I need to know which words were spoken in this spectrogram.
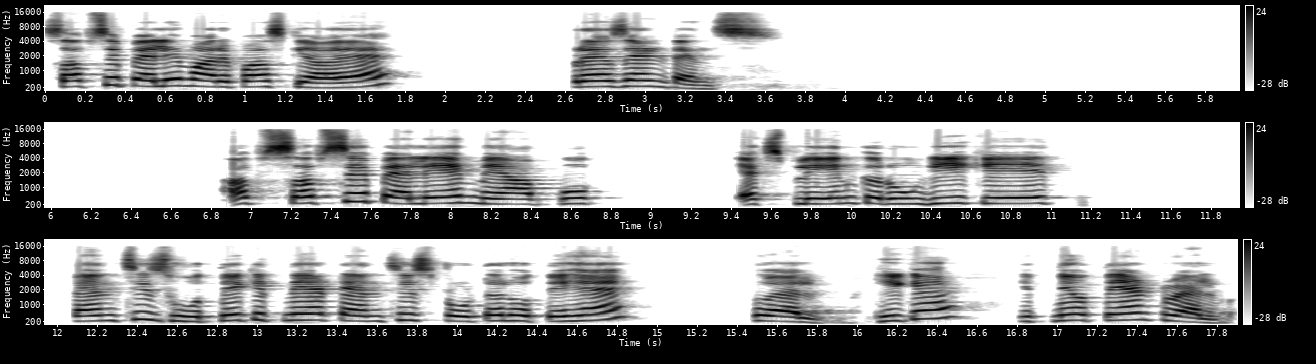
सबसे पहले हमारे पास क्या है? प्रेजेंट टेंस अब सबसे पहले मैं आपको एक्सप्लेन करूँगी कि टेंसेस होते कितने हैं? टेंसेस टोटल होते हैं ट्वेल्व ठीक है? कितने होते हैं? ट्वेल्व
